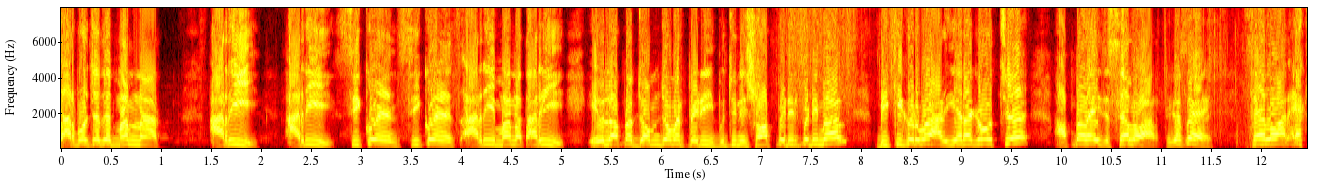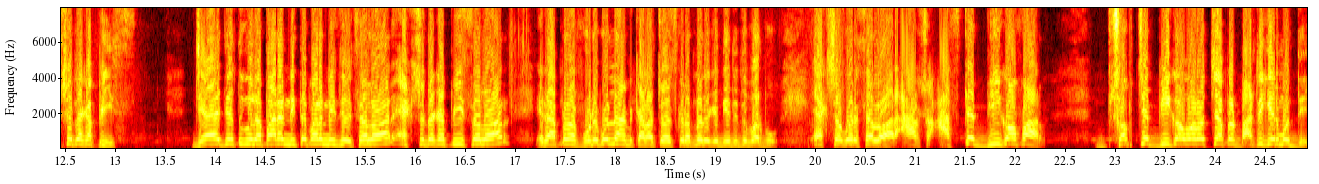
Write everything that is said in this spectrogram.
তারপর হচ্ছে মান্নাত আরি আরি সিকোয়েন্স সিকোয়েন্স আরি মানাত আরি এগুলো আপনার জমজমের পেডি বুঝিনি সব পেডির পেডি মাল বিক্রি করব। আর এর আগে হচ্ছে আপনার এই যে সেলোয়ার, ঠিক আছে? সেলোয়ার একশো টাকা পিস যে যেতুগুলো পারেন নিতে পারেন নিজে সেলোয়ার একশো টাকা পিস সেলোয়ার। এটা আপনারা ফোনে বললে আমি কালার চয়েস করে আপনাদেরকে দিয়ে দিতে পারব। একশো করে সেলোয়ার। আর আজকে বিগ অফার সবচেয়ে বিগ অফার হচ্ছে আপনার বাটিকের মধ্যে।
